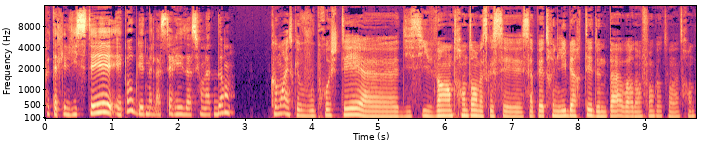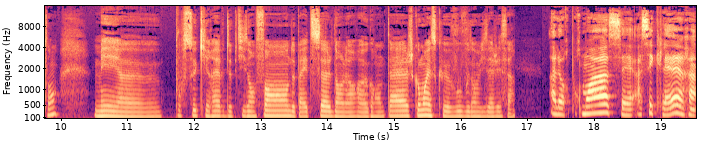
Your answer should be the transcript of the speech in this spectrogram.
Peut-être les lister et pas oublier de mettre la stérilisation là-dedans. Comment est-ce que vous vous projetez euh, d'ici 20, 30 ans? Parce que ça peut être une liberté de ne pas avoir d'enfants quand on a 30 ans. Mais euh, pour ceux qui rêvent de petits-enfants, de ne pas être seuls dans leur euh, grand âge, comment est-ce que vous, vous envisagez ça? Alors pour moi, c'est assez clair,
